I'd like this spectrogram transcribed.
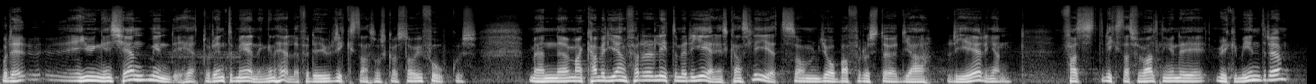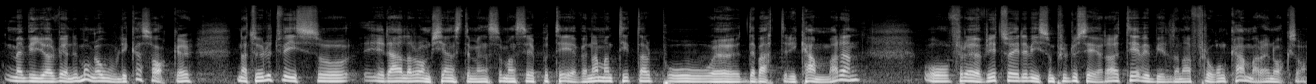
Och det är ju ingen känd myndighet och det är inte meningen heller för det är ju riksdagen som ska stå i fokus. Men eh, man kan väl jämföra det lite med regeringskansliet som jobbar för att stödja regeringen. Fast riksdagsförvaltningen är mycket mindre, men vi gör väldigt många olika saker. Naturligtvis så är det alla de tjänstemän som man ser på tv när man tittar på eh, debatter i kammaren. Och för övrigt så är det vi som producerar tv-bilderna från kammaren också.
